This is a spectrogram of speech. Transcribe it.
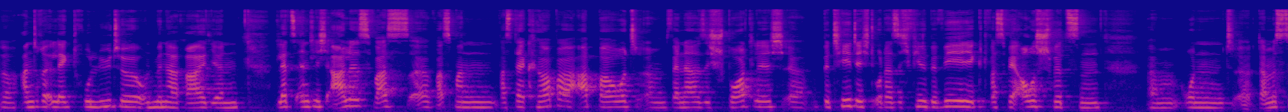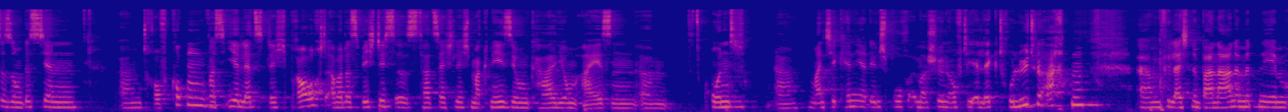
äh, andere Elektrolyte und Mineralien. Letztendlich alles, was, äh, was man, was der Körper abbaut, ähm, wenn er sich sportlich betätigt oder sich viel bewegt, was wir ausschwitzen. Ähm, und äh, da müsst ihr so ein bisschen ähm, drauf gucken, was ihr letztlich braucht. Aber das Wichtigste ist tatsächlich Magnesium, Kalium, Eisen ähm, und ja, manche kennen ja den Spruch immer schön auf die Elektrolyte achten, ähm, vielleicht eine Banane mitnehmen.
